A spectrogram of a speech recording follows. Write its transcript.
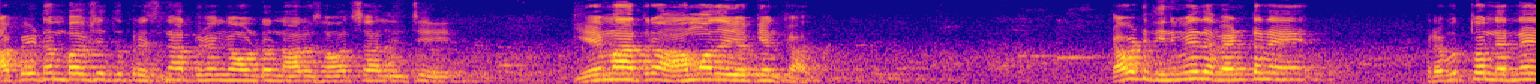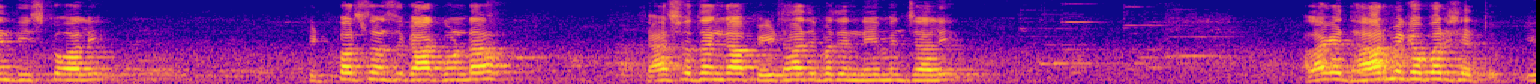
ఆ పీఠం భవిష్యత్తు ప్రశ్నార్థకంగా ఉండడం నాలుగు సంవత్సరాల నుంచి ఏమాత్రం ఆమోదయోగ్యం కాదు. కాబట్టి దీని మీద వెంటనే ప్రభుత్వం నిర్ణయం తీసుకోవాలి. ఫిట్ పర్సన్స్ కాకుండా శాశ్వతంగా పీఠాధిపతిని నియమించాలి. అలాగే ధార్మిక పరిషత్తు. ఈ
